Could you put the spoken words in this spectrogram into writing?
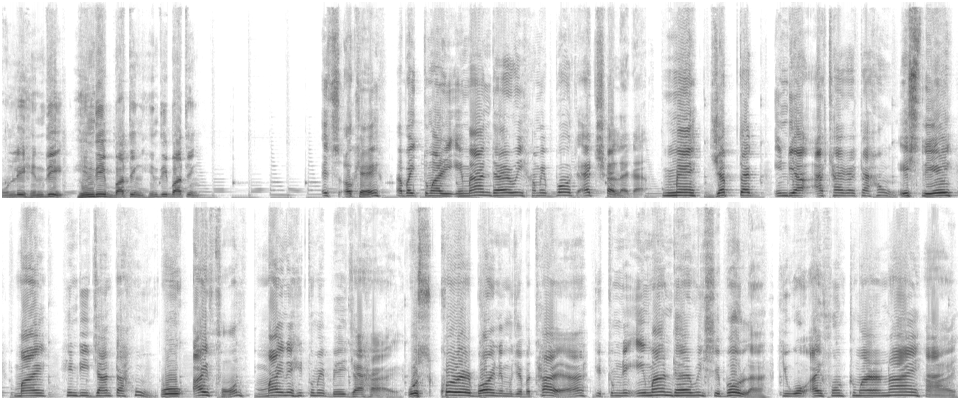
only Hindi Hindi बातिंग हिंदी बातिंग इट्स ओके अब भाई तुम्हारी ईमानदारी हमें बहुत अच्छा लगा मैं जब तक इंडिया आता रहता हूँ इसलिए मैं हिंदी जानता हूँ वो आईफोन मैंने ही तुम्हें भेजा है उस कोरियर बॉय ने मुझे बताया कि तुमने ईमानदारी से बोला कि वो आईफोन तुम्हारा नहीं है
